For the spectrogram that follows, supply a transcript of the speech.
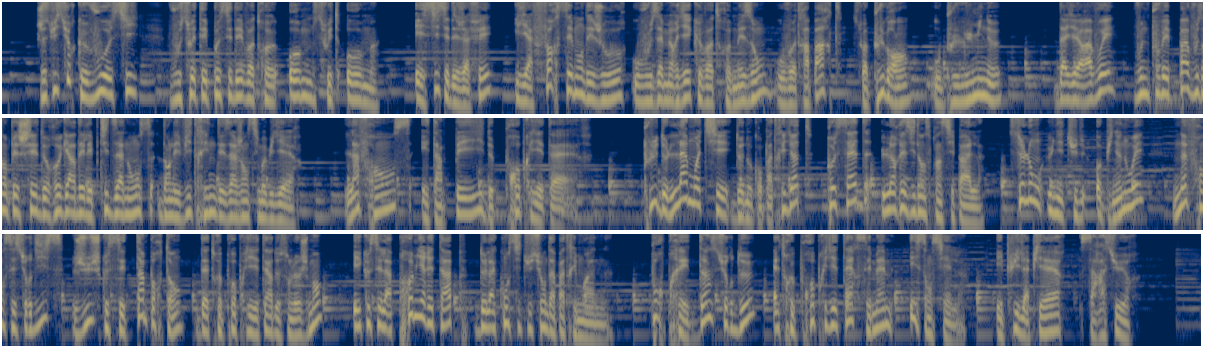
Je suis sûr que vous aussi, vous souhaitez posséder votre home sweet home. Et si c'est déjà fait, il y a forcément des jours où vous aimeriez que votre maison ou votre appart soit plus grand ou plus lumineux. D'ailleurs, avouez, vous ne pouvez pas vous empêcher de regarder les petites annonces dans les vitrines des agences immobilières. La France est un pays de propriétaires. Plus de la moitié de nos compatriotes possèdent leur résidence principale. Selon une étude OpinionWay, 9 Français sur 10 jugent que c'est important d'être propriétaire de son logement et que c'est la première étape de la constitution d'un patrimoine. Pour près d'un sur deux, être propriétaire, c'est même essentiel. Et puis la pierre, ça rassure.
